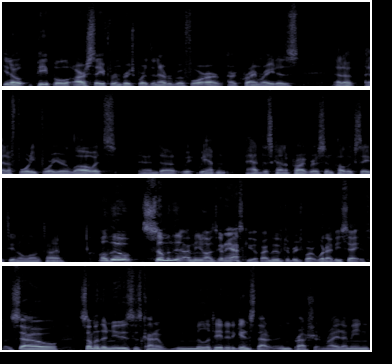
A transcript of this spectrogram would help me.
you know, people are safer in Bridgeport than ever before. Our, our crime rate is at a at a 44 year low. It's and uh, we we haven't had this kind of progress in public safety in a long time. Although some of the, I mean, I was going to ask you if I moved to Bridgeport, would I be safe? So some of the news has kind of militated against that impression, right? I mean,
